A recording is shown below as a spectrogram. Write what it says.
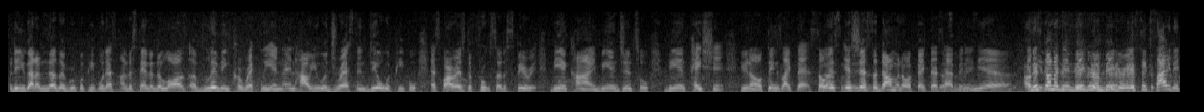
But then you got another group of people that's understanding the laws of living correctly and, and how you address and deal with people as far as the fruits of the spirit, being Wow. kind, being gentle, being patient, you know, things like that. So That's it's it's just a domino effect that's, That's happening. amazing. Yeah. I and it's gonna get bigger and bigger. It's exciting.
